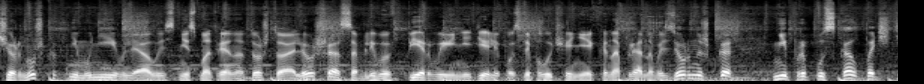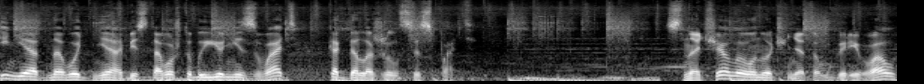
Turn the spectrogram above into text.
Чернушка к нему не являлась, несмотря на то, что Алеша, особливо в первые недели после получения конопляного зернышка, не пропускал почти ни одного дня без того, чтобы ее не звать, когда ложился спать. Сначала он очень о том горевал,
